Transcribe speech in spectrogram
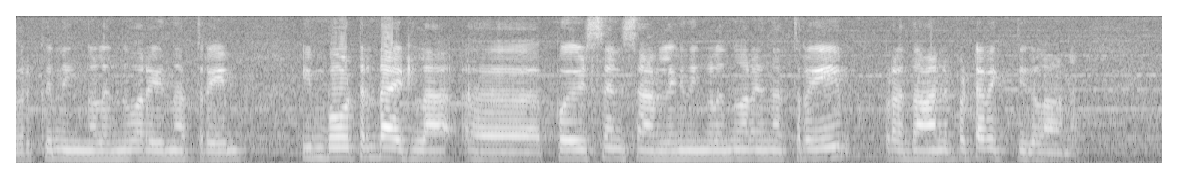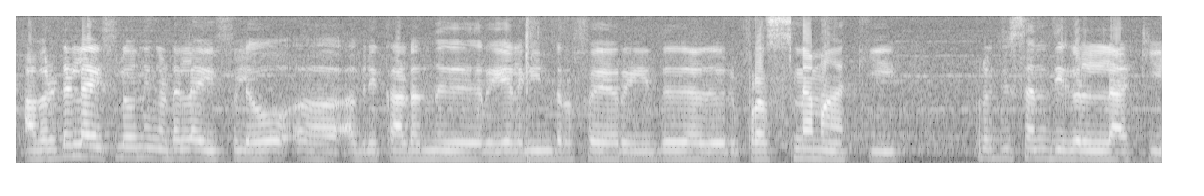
അവർക്ക് നിങ്ങളെന്ന് പറയുന്ന അത്രയും ഇമ്പോർട്ടന്റ് ആയിട്ടുള്ള പേഴ്സൺസ് ആണ്. അല്ലെങ്കിൽ നിങ്ങളെന്ന് പറയുന്ന അത്രയും പ്രധാനപ്പെട്ട വ്യക്തികളാണ്. അവരുടെ ലൈഫിലോ നിങ്ങളുടെ ലൈഫിലോ അവർ കടന്നു കയറി അല്ലെങ്കിൽ ഇന്റർഫെയർ ചെയ്ത് അതൊരു പ്രശ്നമാക്കി പ്രതിസന്ധികളിലാക്കി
